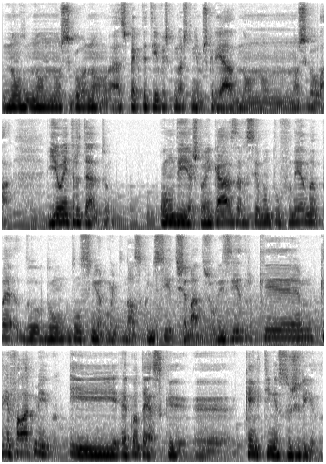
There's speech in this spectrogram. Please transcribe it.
não, não, não chegou. Não, as expectativas que nós tínhamos criado não, não, não chegou lá. E eu, entretanto, um dia estou em casa, recebo um telefonema do- de, um, de um senhor muito nosso conhecido, chamado Júlio Isidro, que queria falar comigo. E acontece que eh, quem lhe tinha sugerido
